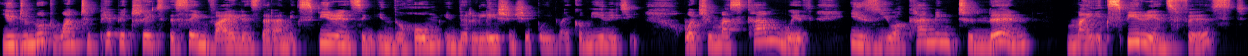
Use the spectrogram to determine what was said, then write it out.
You do not want to perpetrate the same violence that I'm experiencing in the home, in the relationship, or in my community. What you must come with is you are coming to learn my experience first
